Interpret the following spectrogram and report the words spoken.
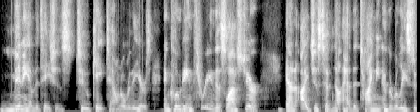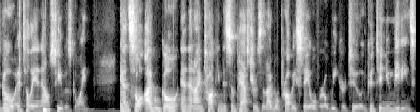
many invitations to Cape Town over the mm. years, including three this last year. And I just have not had the timing or the release to go until he announced he was going. And so I will go, and then I'm talking to some pastors that I will probably stay over a week or two and continue meetings.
